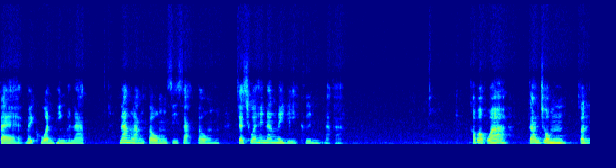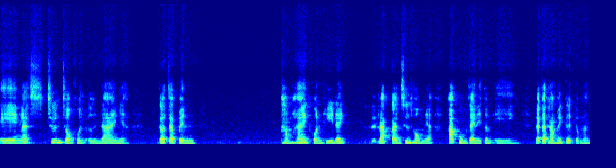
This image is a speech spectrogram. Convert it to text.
แต่ไม่ควรพิงพนัก นั่งหลังตรง ศีรษะตรง จะช่วยให้นั่งได้ดีขึ้นนะคะ เขาบอกว่าการชม ตนเองและชื่นชมคนอื่นได้เนี่ย ก็จะเป็นทำให้คนที่ได้รับการชื่นชมเนี่ยภาคภูมิใจในตนเอง แล้วก็ทำให้เกิดกำลัง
